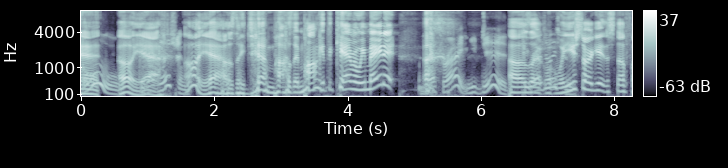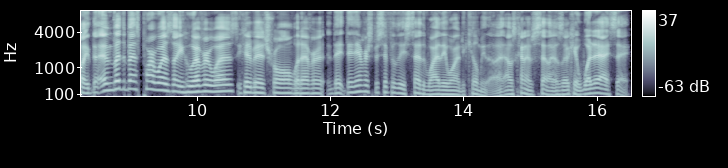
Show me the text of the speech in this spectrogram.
And ooh, oh yeah, oh yeah. I was like, Jim. I was like, Mom, get the camera. We made it. That's right, you did. I was like, when you start getting stuff like that, and but the best part was like whoever it was, it could have been a troll, whatever. They, they never specifically said why they wanted to kill me though. I was kind of upset. Like, I was like, okay, what did I say?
